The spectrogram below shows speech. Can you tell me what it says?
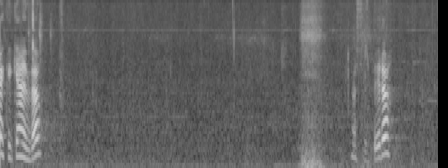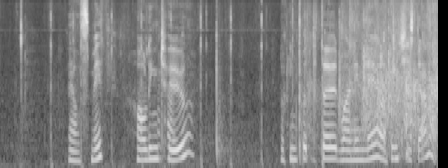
Track again, Val. This is better. Val Smith holding two, looking to put the third one in there. I think she's done it.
